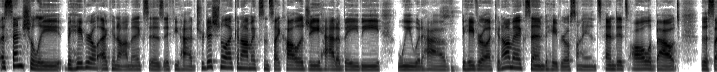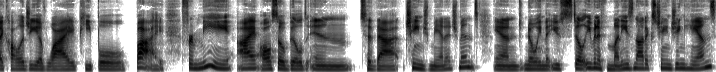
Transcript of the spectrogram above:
essentially, behavioral economics is if you had traditional economics and psychology had a baby, we would have behavioral economics and behavioral science. And it's all about the psychology psychology of why people buy. For me, I also build in to that change management and knowing that you still, even if money's not exchanging hands,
